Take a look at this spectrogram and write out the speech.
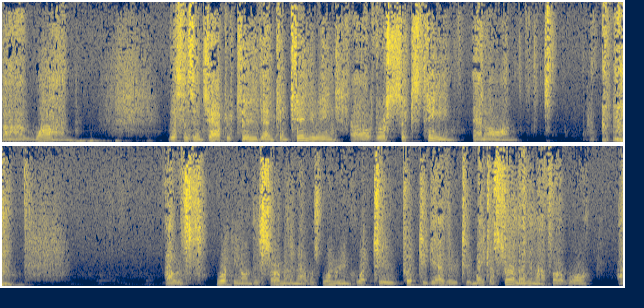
by wine. This is in chapter 2, then continuing uh, verse 16 and on. I was working on this sermon and I was wondering what to put together to make a sermon, and I thought, well, I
